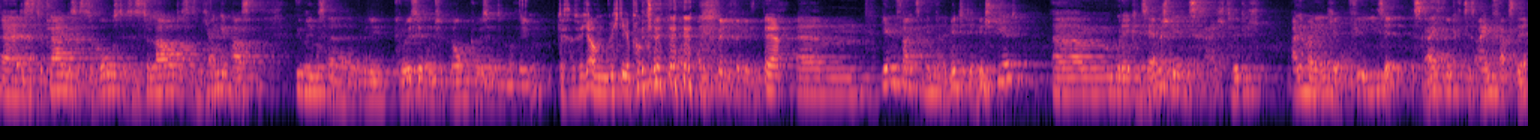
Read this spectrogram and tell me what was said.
äh, das ist zu klein, das ist zu groß, das ist zu laut, das ist nicht angepasst. Übrigens, äh, über die Größe und Raumgröße müssen wir noch reden. Das ist natürlich auch ein wichtiger Punkt. genau, habe ich völlig vergessen. Ja. Ähm, jedenfalls nimmt einer mit, der mitspielt. Ähm, oder ihr könnt selber spielen. Es reicht wirklich, alle meine Entchen, für Elise, es reicht wirklich das Einfachste,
